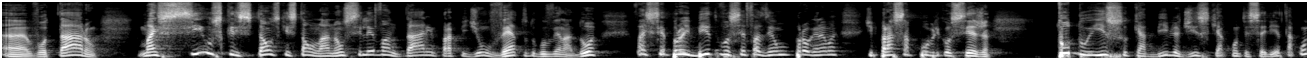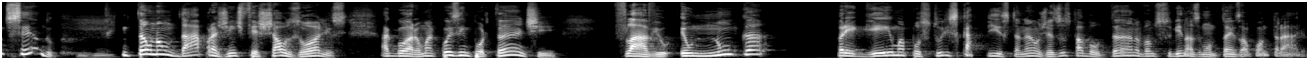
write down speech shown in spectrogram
uh, votaram, mas se os cristãos que estão lá não se levantarem para pedir um veto do governador, vai ser proibido você fazer um programa de praça pública. Ou seja, tudo isso que a Bíblia diz que aconteceria está acontecendo. Uhum. Então não dá para a gente fechar os olhos. Agora, uma coisa importante, Flávio, eu nunca preguei uma postura escapista. Não, Jesus está voltando, vamos subir nas montanhas. Ao contrário.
